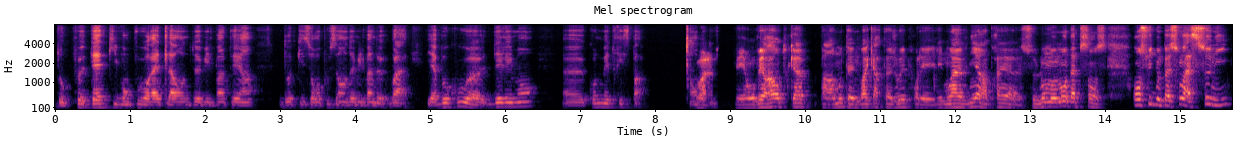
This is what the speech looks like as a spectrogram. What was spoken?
Donc peut-être qu'ils vont pouvoir être là en 2021, d'autres qui seront repoussés en 2022. Voilà, il y a beaucoup d'éléments qu'on ne maîtrise pas. Voilà. Mais on verra en tout cas, apparemment, tu as une vraie carte à jouer pour les, mois à venir après euh, ce long moment d'absence. Ensuite, nous passons à Sony.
